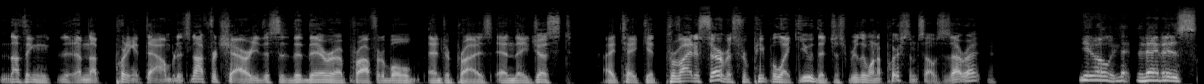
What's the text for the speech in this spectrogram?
nothing. I'm not putting it down, but it's not for charity. This is they're a profitable enterprise, and they just I take it provide a service for people like you that just really want to push themselves. Is that right? You know, that, is,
